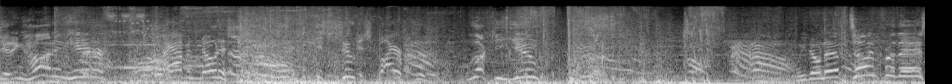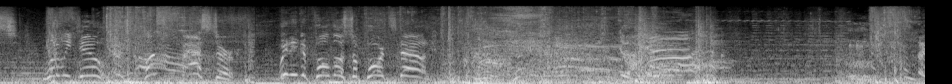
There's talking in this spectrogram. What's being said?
Getting hot in here! I haven't noticed. I think this suit is fireproof. Lucky you! We don't have time for this! What do we do? Hunt faster! We need to pull those supports down! This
